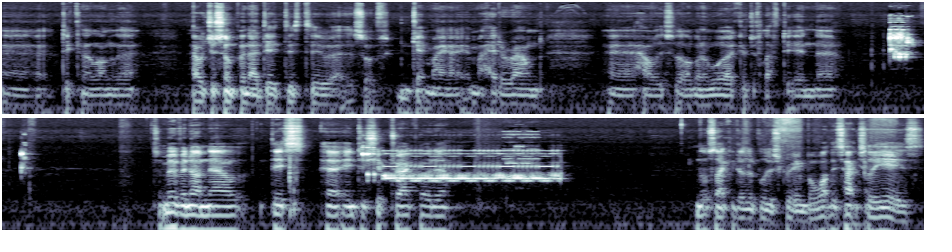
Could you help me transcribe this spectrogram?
uh, ticking along there. That was just something I did just to uh, sort of get my my head around uh, how this is all going to work. I just left it in there. So moving on now, this uh, intership tricorder looks like it does a blue screen, but what this actually is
